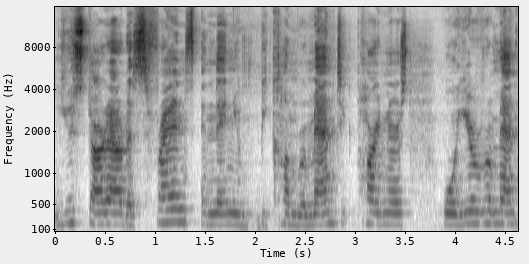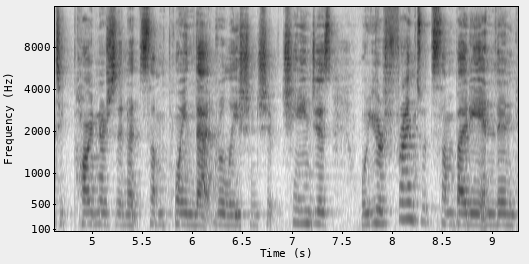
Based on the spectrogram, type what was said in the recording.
you start out as friends and then you become romantic partners, or you're romantic partners and at some point that relationship changes, or you're friends with somebody and then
